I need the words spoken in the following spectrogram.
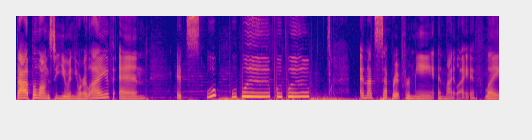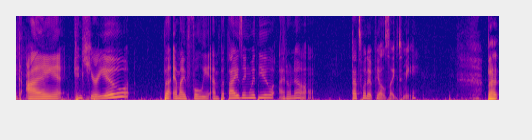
that belongs to you in your life, and it's whoop whoop whoop whoop whoop, and that's separate for me and my life. Like I can hear you, but am I fully empathizing with you? I don't know. That's what it feels like to me. but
